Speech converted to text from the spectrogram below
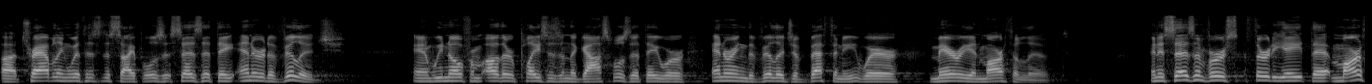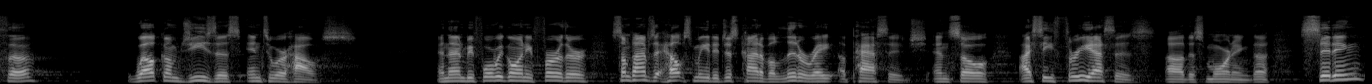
uh, traveling with his disciples, it says that they entered a village. And we know from other places in the Gospels that they were entering the village of Bethany where Mary and Martha lived. And it says in verse 38 that Martha welcomed Jesus into her house. And then before we go any further, sometimes it helps me to just kind of alliterate a passage. And so I see three S's uh, this morning the sitting,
